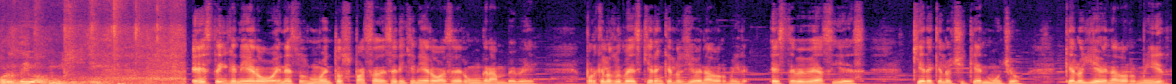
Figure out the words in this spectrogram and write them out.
ahora te llevo a dormir chiquitín este ingeniero en estos momentos pasa de ser ingeniero a ser un gran bebé, porque los bebés quieren que los lleven a dormir. Este bebé así es, quiere que lo chiquen mucho, que lo lleven a dormir,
